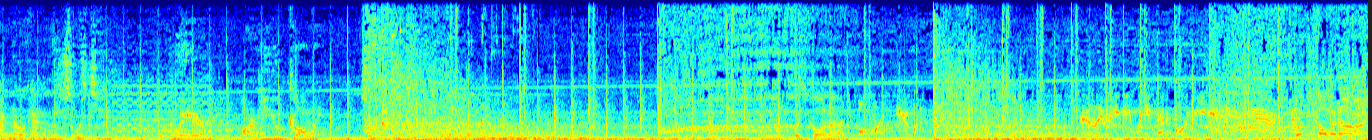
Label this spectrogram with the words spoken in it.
I know Emily is with you. Where are you going? Going on? Oh my god. LAPD, we need medical immediately. What's going on?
